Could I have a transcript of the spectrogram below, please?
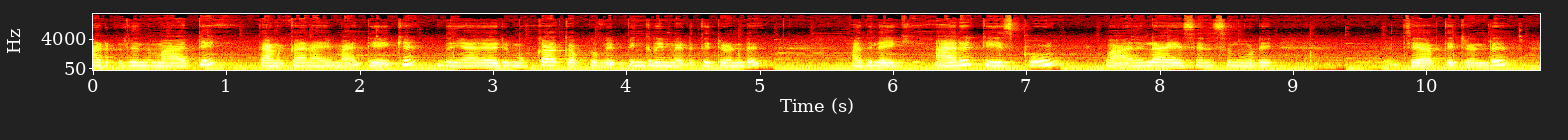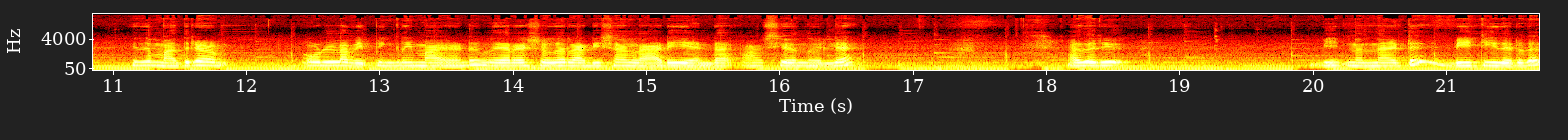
അടുപ്പിൽ നിന്ന് മാറ്റി തണുക്കാനായി മാറ്റി വയ്ക്കാം. ഇത് ഞാൻ ഒരു മുക്കാൽ കപ്പ് വിപ്പിംഗ് ക്രീം എടുത്തിട്ടുണ്ട്. അതിലേക്ക് അര ടീസ്പൂൺ വാനില എസൻസും കൂടി ചേർത്തിട്ടുണ്ട്. ഇത് മധുരം ഉള്ള വിപ്പിംഗ് ക്രീം ആയതുകൊണ്ട് വേറെ ഷുഗർ അഡീഷണൽ ആഡ് ചെയ്യേണ്ട ആവശ്യമൊന്നുമില്ല. അതൊരു ബീറ്റ് നന്നായിട്ട് ബീറ്റ് ചെയ്തെടുക്കുക.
